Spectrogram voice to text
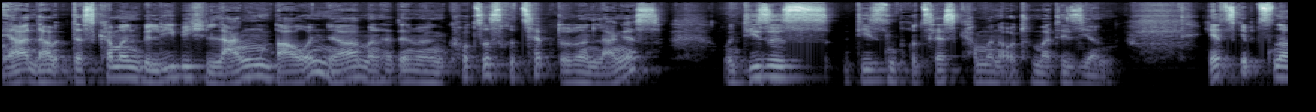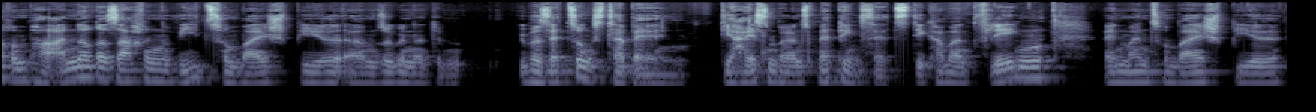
ja, das kann man beliebig lang bauen. Ja, man hat immer ein kurzes Rezept oder ein langes. Und dieses, diesen Prozess kann man automatisieren. Jetzt gibt's noch ein paar andere Sachen, wie zum Beispiel ähm, sogenannte Übersetzungstabellen. Die heißen bei uns Mapping Sets. Die kann man pflegen, wenn man zum Beispiel,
